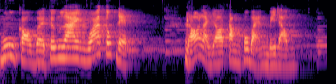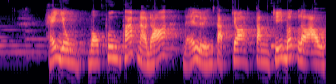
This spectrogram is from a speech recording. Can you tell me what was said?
mưu cầu về tương lai quá tốt đẹp. Đó là do tâm của bạn bị động hãy dùng một phương pháp nào đó để luyện tập cho tâm trí bớt lo âu.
